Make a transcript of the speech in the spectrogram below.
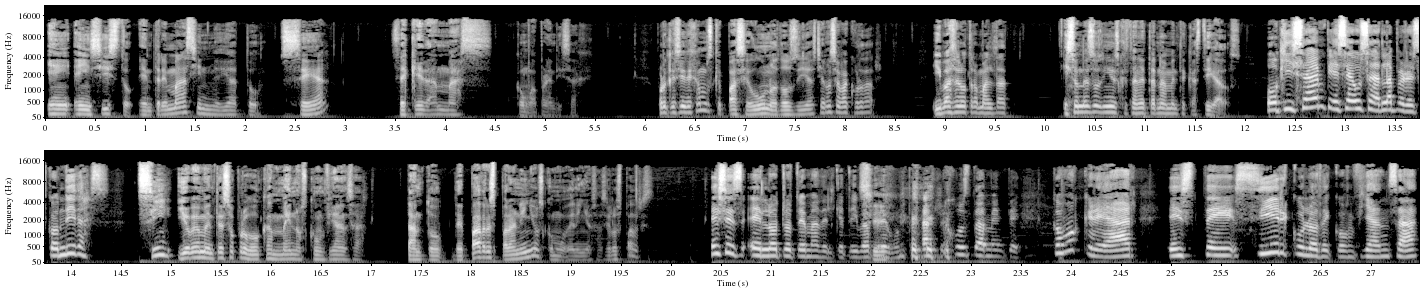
E, e insisto, entre más inmediato sea, se queda más como aprendizaje. Porque si dejamos que pase uno o dos días, ya no se va a acordar. Y va a ser otra maldad. Y son de esos niños que están eternamente castigados. O quizá empiece a usarla pero escondidas. Sí, y obviamente eso provoca menos confianza, tanto de padres para niños como de niños hacia los padres. Ese es el otro tema del que te iba Sí. a preguntar, justamente. ¿Cómo crear este círculo de confianza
